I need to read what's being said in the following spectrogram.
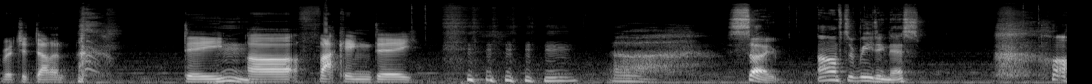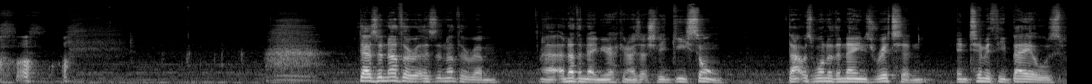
Richard Dallin. D R fucking D. So, after reading this, there's another there's another um uh, another name you recognise actually Guisson. That was one of the names written in Timothy Bale's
